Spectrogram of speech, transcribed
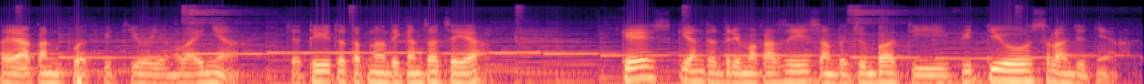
saya akan buat video yang lainnya. Jadi tetap nantikan saja ya. Oke, sekian dan terima kasih. Sampai jumpa di video selanjutnya.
